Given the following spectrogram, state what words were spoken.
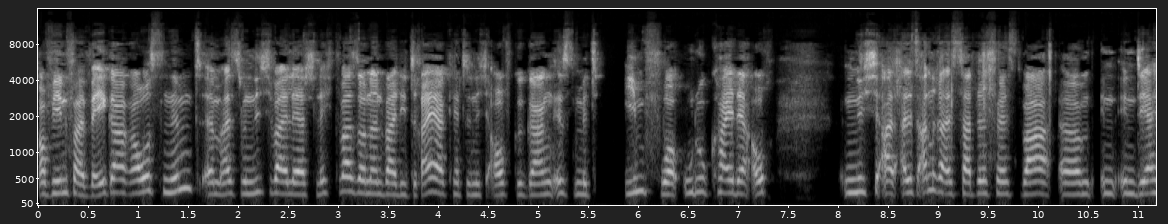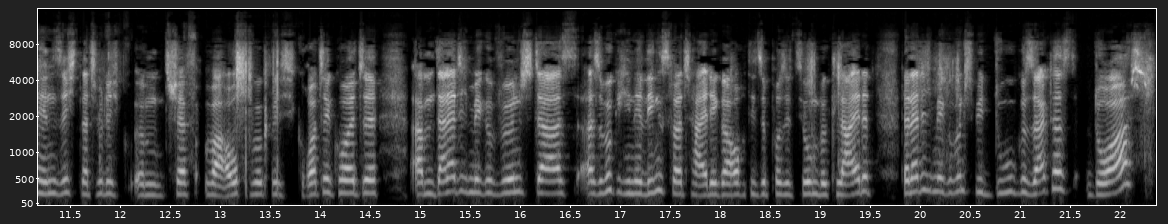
auf jeden Fall Vega rausnimmt. Ähm, also nicht, weil er schlecht war, sondern weil die Dreierkette nicht aufgegangen ist mit ihm vor Udukai, der auch nicht alles andere als sattelfest war. Ähm, in, in der Hinsicht natürlich, ähm, Chef war auch wirklich grottig heute. Ähm, dann hätte ich mir gewünscht, dass also wirklich eine Linksverteidiger auch diese Position bekleidet. Dann hätte ich mir gewünscht, wie du gesagt hast, Dorsch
